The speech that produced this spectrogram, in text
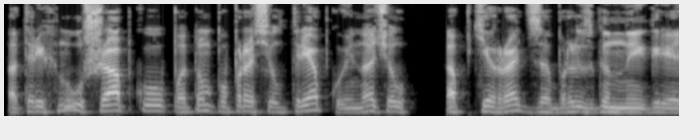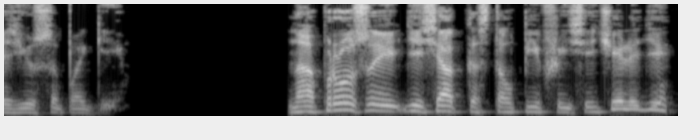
отряхнул шапку, потом попросил тряпку и начал обтирать забрызганные грязью сапоги. На опросы десятка столпившейся челяди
